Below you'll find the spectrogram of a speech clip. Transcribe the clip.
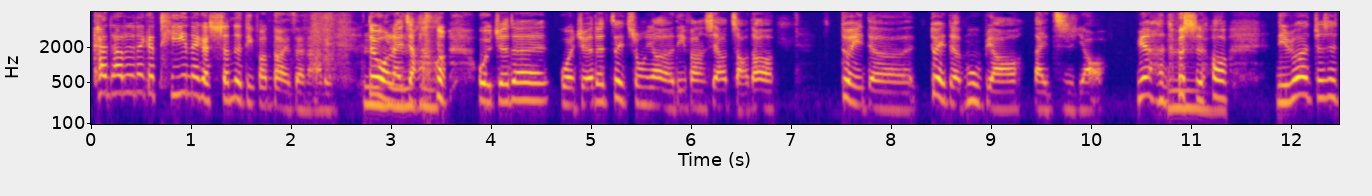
看他的那个 T 那个深的地方到底在哪里。对我来讲，嗯、我觉得我觉得最重要的地方是要找到。对的，对的目标来制药，因为很多时候，嗯、你如果就是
